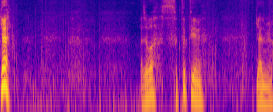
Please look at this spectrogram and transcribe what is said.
Gel. Acaba sıktık diye mi gelmiyor?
